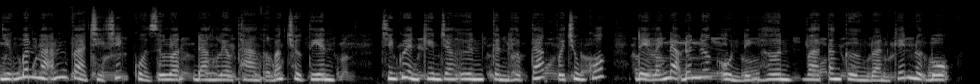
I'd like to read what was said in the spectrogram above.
những bất mãn và chỉ trích của dư luận đang leo thang ở Bắc Triều Tiên. Chính quyền Kim Jong-un cần hợp tác với Trung Quốc để lãnh đạo đất nước ổn định hơn và tăng cường đoàn kết nội bộ –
